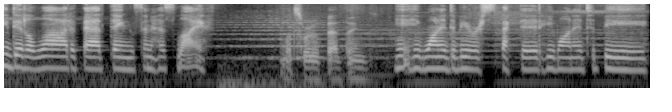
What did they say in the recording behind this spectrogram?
He did a lot of bad things in his life. What sort of bad things? He, he wanted to be respected, he wanted to be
